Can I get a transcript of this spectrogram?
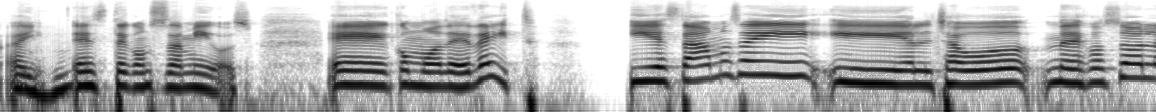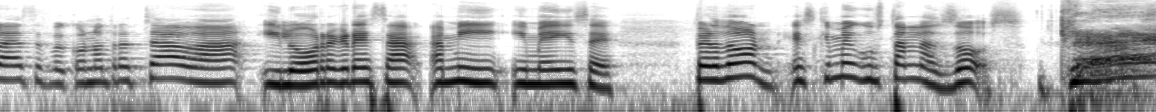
ahí, Ujú. este, con sus amigos, eh, como de date. Y estábamos ahí y el chavo me dejó sola, se fue con otra chava y luego regresa a mí y me dice, perdón, es que me gustan las dos. ¿Qué?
